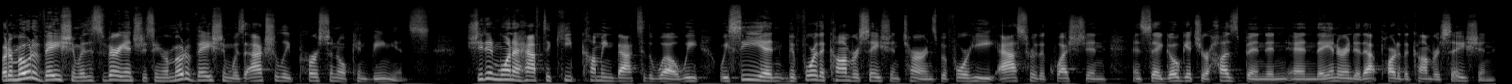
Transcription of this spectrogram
But her motivation, this is very interesting, her motivation was actually personal convenience. She didn't want to have to keep coming back to the well. We, we see in, before the conversation turns, before he asks her the question and say, go get your husband, and, and they enter into that part of the conversation,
